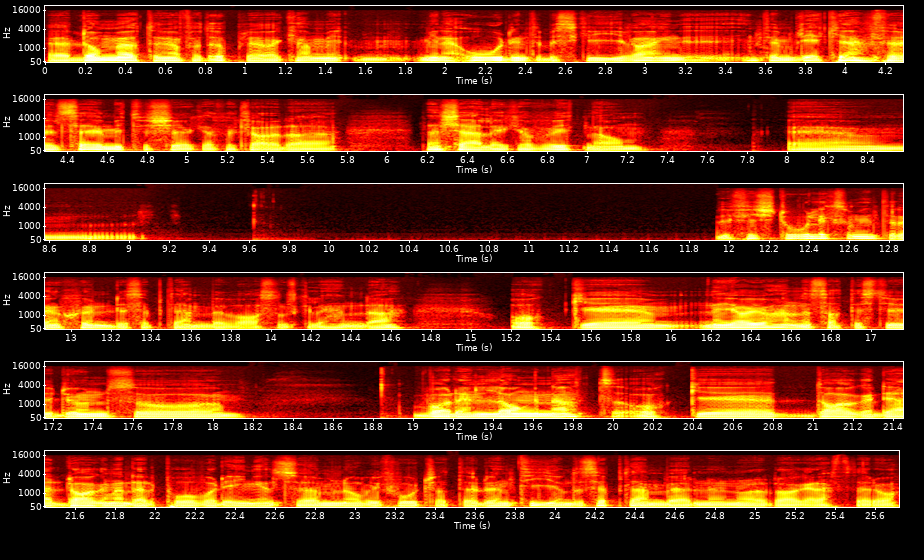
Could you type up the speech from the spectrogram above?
Eh, de möten jag fått uppleva kan mina ord inte beskriva, inte en blek jämförelse är mitt försök att förklara den kärlek jag får vittna om. Ehm, vi förstod liksom inte den 7 september vad som skulle hända. Och ehm, när jag och Johannes satt i studion så var det en lång natt och eh, dagar, där, dagarna därpå var det ingen sömn och vi fortsatte. Den 10 september, några dagar efter, då,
